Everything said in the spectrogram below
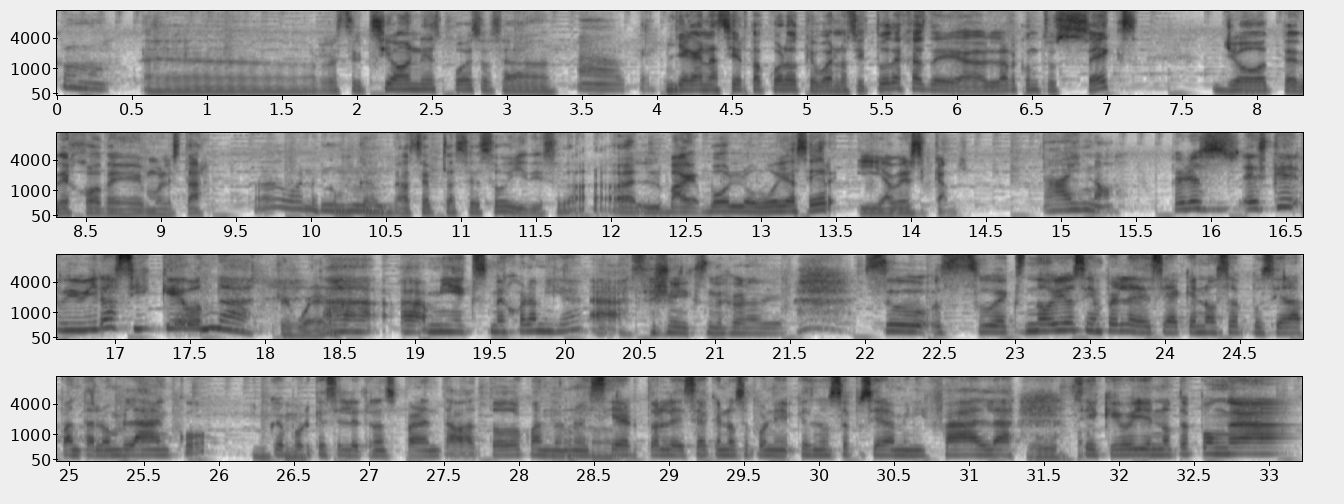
¿Cómo? Eh, restricciones, pues, o sea, ah, llegan a cierto acuerdo que, bueno, si tú dejas de hablar con tus ex, yo te dejo de molestar. Ah, bueno, como que aceptas eso y dices, ah, lo voy a hacer y a ver si cambia. Ay, no. Pero es, que vivir así, ¿qué onda? Qué huevo. A, mi ex mejor amiga, ah, sí, mi ex mejor amiga, su, su exnovio siempre le decía que no se pusiera pantalón blanco que porque se le transparentaba todo cuando no es cierto, le decía que no se ponía, que no se pusiera minifalda, así que oye, no te ponga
